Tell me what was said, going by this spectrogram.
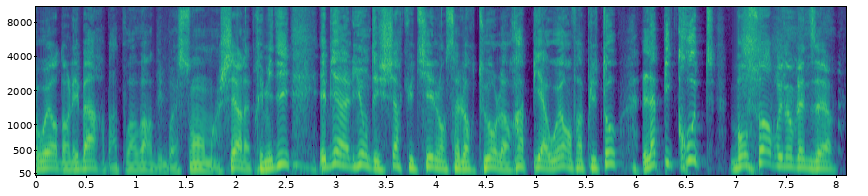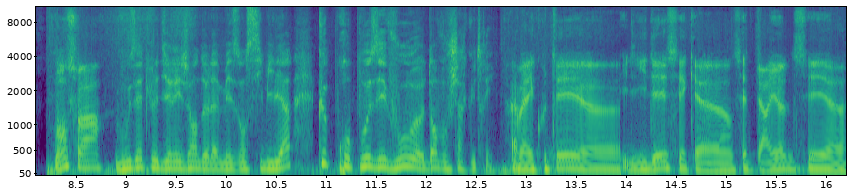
hour dans les bars bah, pour avoir des boissons moins chères l'après-midi. Eh bien, à Lyon, des charcutiers lancent à leur tour leur happy hour, enfin plutôt l'happy croûte. Bonsoir Bruno Blenzer. Bonsoir. Vous êtes le dirigeant de la maison Sibylia. Que proposez-vous euh, dans vos charcuteries? Ah bah écoutez, euh, l'idée c'est qu'en cette période, c'est euh,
